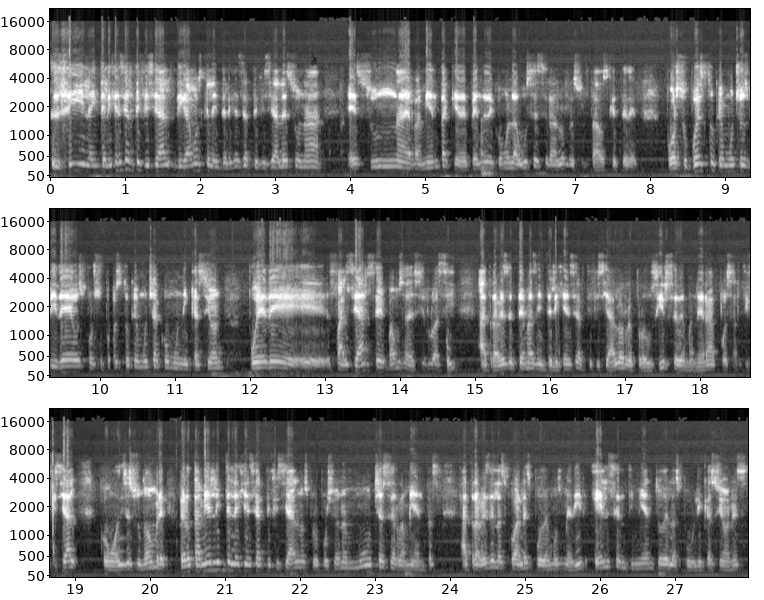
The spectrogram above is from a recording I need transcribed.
Sí, la inteligencia artificial, digamos que la inteligencia artificial es una es una herramienta que depende de cómo la uses, serán los resultados que te den. Por supuesto que muchos videos, por supuesto que mucha comunicación puede eh, falsearse, vamos a decirlo así, a través de temas de inteligencia artificial o reproducirse de manera pues artificial, como dice su nombre. Pero también la inteligencia artificial nos proporciona muchas herramientas a través de las cuales podemos medir el sentimiento de las publicaciones,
